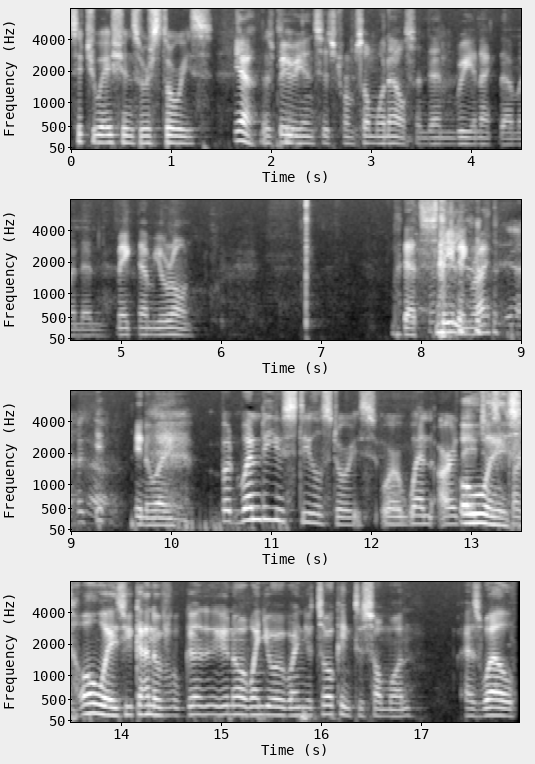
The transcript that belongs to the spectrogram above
situations or stories. Yeah, that you- experiences from someone else and then reenact them and then make them your own. That's stealing, right? In a way. But when do you steal stories, or when are they always just always you kind of go- you know when you're when you're talking to someone as well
